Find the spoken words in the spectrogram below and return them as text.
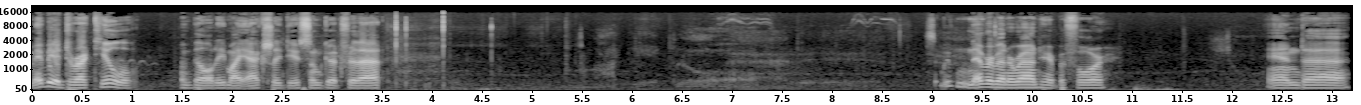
Maybe a direct heal ability might actually do some good for that. We've never been around here before. And, uh...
